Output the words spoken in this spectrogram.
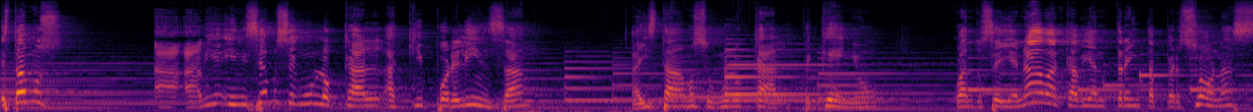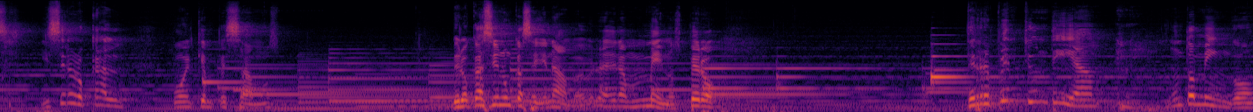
estamos, iniciamos en un local aquí por el INSA, ahí estábamos en un local pequeño, cuando se llenaba cabían 30 personas, y ese era el local con el que empezamos, pero casi nunca se llenaba, eran menos, pero de repente un día, un domingo,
